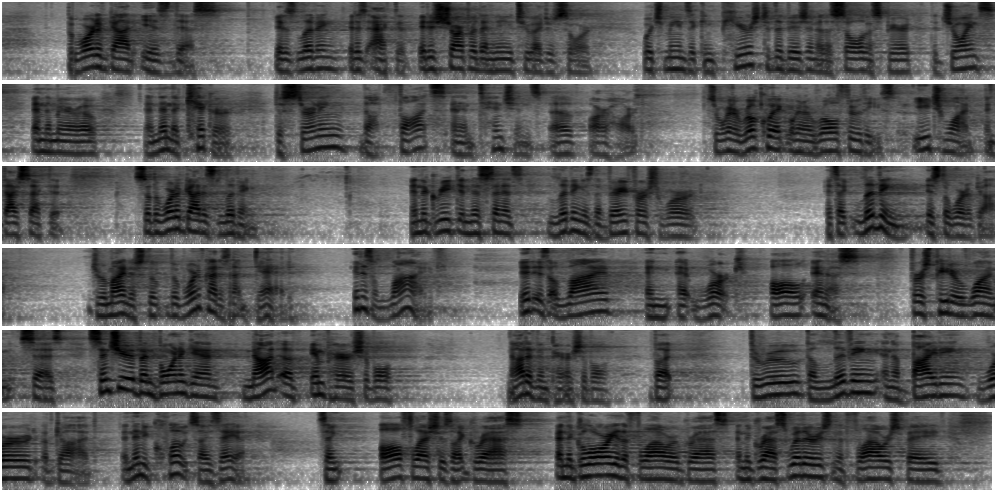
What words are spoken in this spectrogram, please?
The Word of God is this it is living, it is active, it is sharper than any two edged sword, which means it can pierce to the vision of the soul and the spirit, the joints and the marrow, and then the kicker, discerning the thoughts and intentions of our heart. So we're going to, real quick, we're going to roll through these, each one, and dissect it. So the Word of God is living. In the Greek, in this sentence, living is the very first word. It's like living is the Word of God. To remind us, the, the Word of God is not dead, it is alive. It is alive and at work, all in us. 1 Peter 1 says, Since you have been born again, not of imperishable, not of imperishable, but through the living and abiding Word of God. And then he quotes Isaiah, saying, All flesh is like grass, and the glory of the flower of grass, and the grass withers and the flowers fade,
